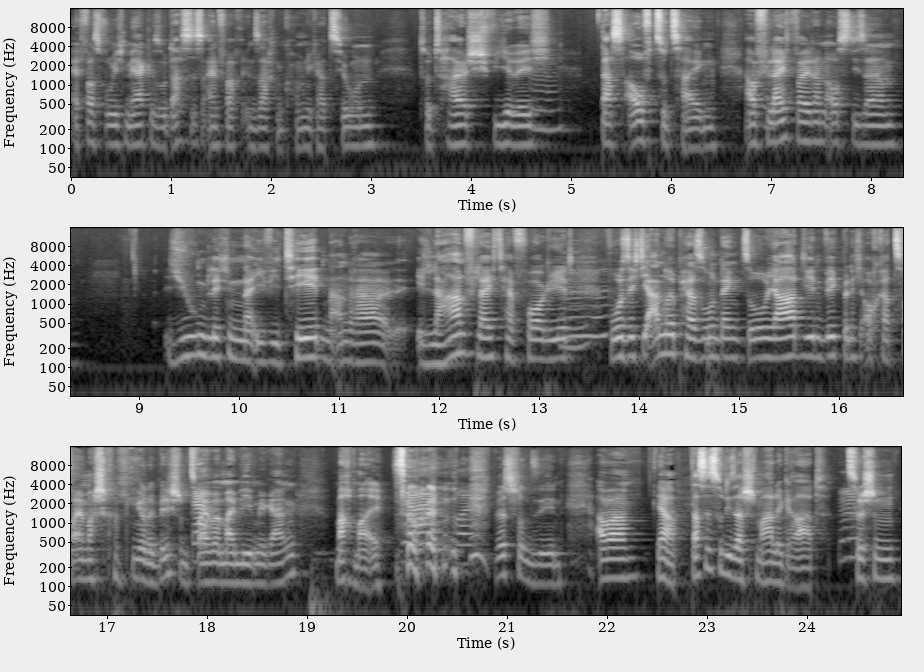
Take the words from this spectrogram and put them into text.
etwas, wo ich merke, so das ist einfach in Sachen Kommunikation total schwierig, Mhm. Das aufzuzeigen. Aber vielleicht, weil dann aus dieser jugendlichen Naivität ein anderer Elan vielleicht hervorgeht, Mhm. wo sich die andere Person denkt, so, ja, den Weg bin ich auch gerade zweimal schon gegangen oder bin ich schon Ja. zweimal in meinem Leben gegangen. Mach mal. So, Ja, wirst schon sehen. Aber ja, das ist so dieser schmale Grat Mhm. zwischen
